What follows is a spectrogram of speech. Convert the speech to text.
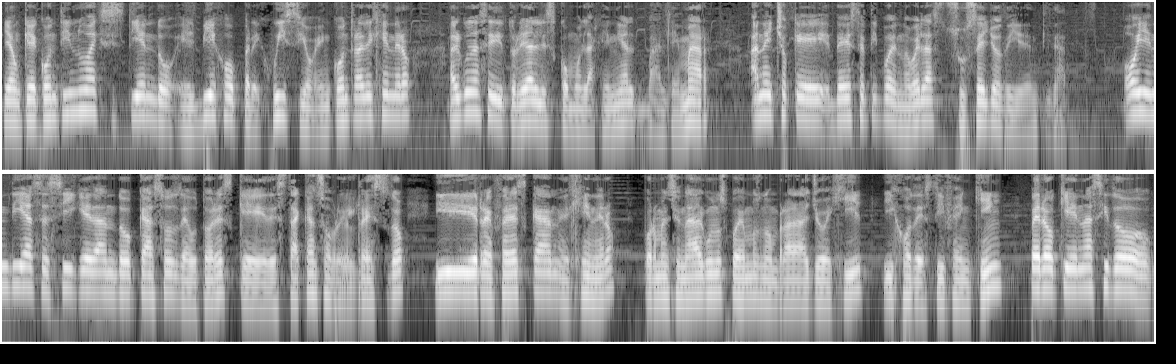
y aunque continúa existiendo el viejo prejuicio en contra del género, algunas editoriales como la genial Valdemar han hecho que de este tipo de novelas su sello de identidad. Hoy en día se sigue dando casos de autores que destacan sobre el resto y refrescan el género. Por mencionar algunos podemos nombrar a Joe Hill, hijo de Stephen King, pero quien ha sido,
